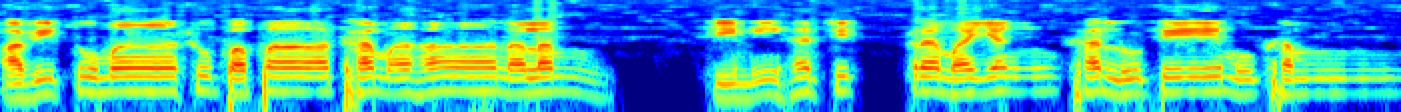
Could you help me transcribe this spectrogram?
अवितुमाशु पपाथमहानलम् किमिह चित्रमयम् खलु ते मुखम्।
